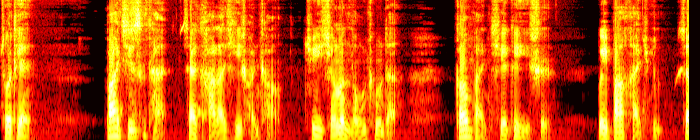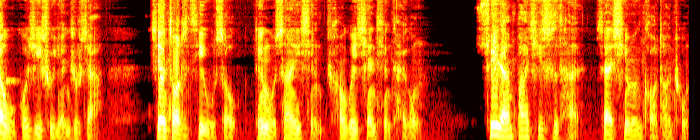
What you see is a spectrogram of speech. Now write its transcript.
昨天，巴基斯坦在卡拉奇船厂举行了隆重的钢板切割仪式，为巴海军在我国技术援助下建造的第五艘零五三 A 型常规潜艇开工。虽然巴基斯坦在新闻稿当中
